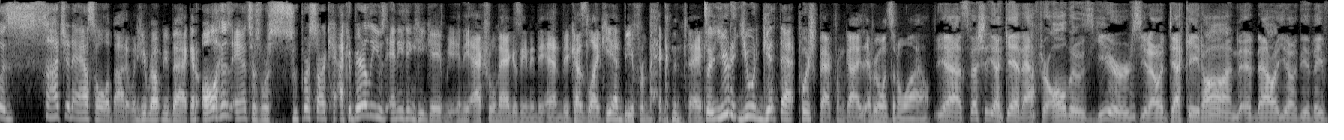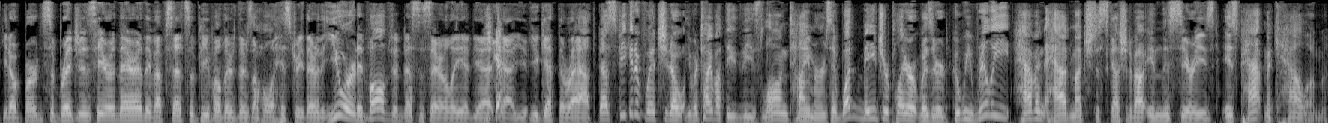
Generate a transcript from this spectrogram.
was such an asshole about it when he wrote me back, and all his answers were super sarcastic. I could barely use anything he gave me in the actual magazine in the end because like he had beef from back in the day. So you you would get that pushback from guys every once in a while. Yeah, especially again after all those years, you know, a decade on, and now you know they- they've you know burned some bridges here and there. They've upset some people. There's there's a whole history there that you weren't involved in necessarily, and yet Yeah. yeah, you you get the wrath. Now speaking of which, you know, you were talking about the, these long timers, and one major player at Wizard who we really haven't had much discussion about in this series is Pat McCallum.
